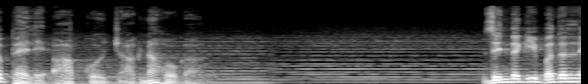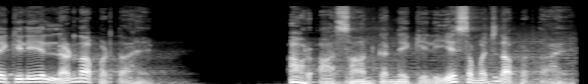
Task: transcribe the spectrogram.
तो पहले आपको जागना होगा। ज़िंदगी बदलने के लिए लड़ना पड़ता है और आसान करने के लिए समझना पड़ता है।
